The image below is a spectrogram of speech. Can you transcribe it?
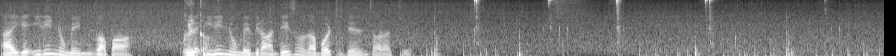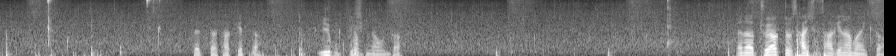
아 이게 1인용 맵인가 봐. 원래 그니까. 1인용 맵이라 안 돼 있어서 나 멀티 되는 줄 알았지. 됐다 다 깼다 일곱 개씩 나온다. 야 나 조약돌 44개 남아있다.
